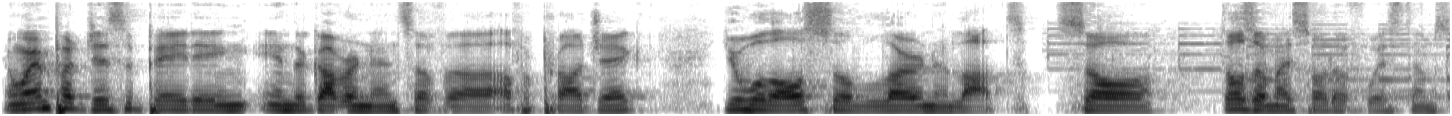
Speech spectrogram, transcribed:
And when participating in the governance of a, of a project you will also learn a lot. So those are my sort of wisdoms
